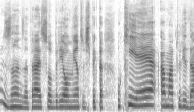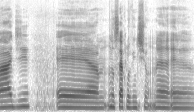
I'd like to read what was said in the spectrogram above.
alguns anos atrás sobre aumento de expectativa. O que é a maturidade é, no século XXI, né? É,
